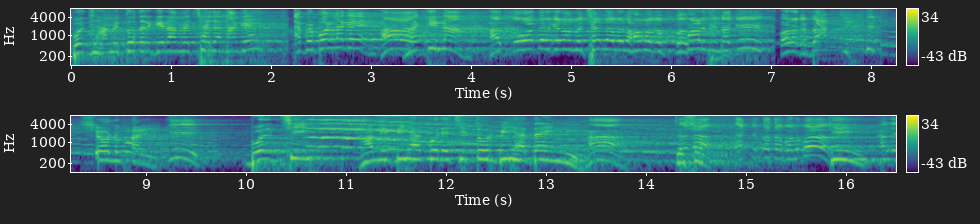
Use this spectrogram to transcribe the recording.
বলছি আমি তোদের গ্রামের ছেলে নাগে একবার বল লাগে হ্যাঁ। নাকি না? আর তোমাদের গ্রামে ছেলে বলে আমাকে মারবি নাকি? ওরাকে ডাকছি। শোন ভাই কি? বলছি আমি বিয়া করেছি তোর বিয়া দেয়নি। হ্যাঁ। একটা কথা বলব? কি? খালি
